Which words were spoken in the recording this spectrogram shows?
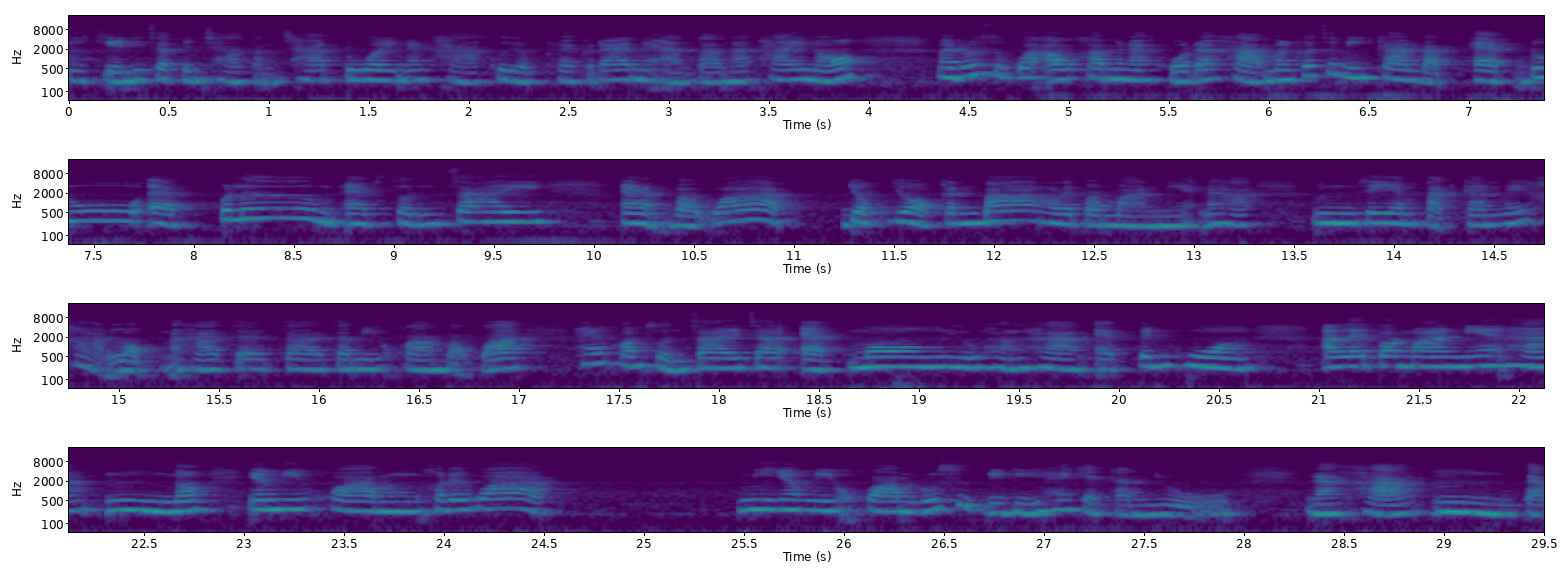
มีเกณฑ์ที่จะเป็นชาวต่างชาติด้วยนะคะ คุยกับใครก็ได้ไม่อ่านตามหน้าไพ่เนาะมันรู้สึกว่าเอาคำอนาคตอะค่ะ มันก็จะมีการแบบแอบดู แอบปลื้ม แอบสนใจ แอบแบบว่า หยอกหยอกๆกันบ้างอะไรประมาณเนี้ยนะคะมันจะยังตัดกันไม่ขาดหรอกนะคะ จะจะจะมีความแบบว่าให้ความสนใจจะแอบมองอยู่ห่างๆแอบเป็นห่วง อะไรประมาณเนี้ยนะคะ อืมเนาะยังมีความเขาเรียกว่ามียังมีความรู้สึกดีๆ ให้แก่กันอยู่นะคะ อืม แต่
